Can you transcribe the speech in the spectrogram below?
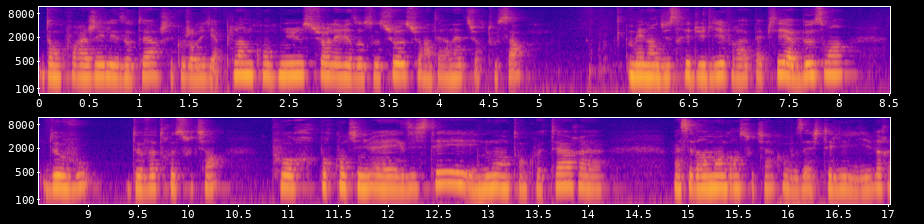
d'encourager les auteurs. Je sais qu'aujourd'hui il y a plein de contenus sur les réseaux sociaux, sur internet, sur tout ça. Mais l'industrie du livre papier a besoin de vous, de votre soutien pour, continuer à exister. Et nous, en tant qu'auteurs, euh, c'est vraiment un grand soutien quand vous achetez les livres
